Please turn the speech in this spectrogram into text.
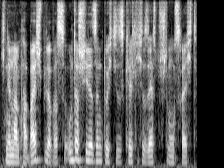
Ich nenne mal ein paar Beispiele, was Unterschiede sind durch dieses kirchliche Selbstbestimmungsrecht.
